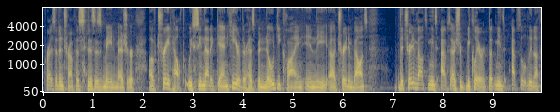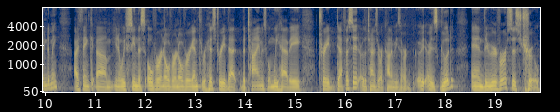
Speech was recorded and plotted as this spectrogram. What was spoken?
President Trump has said is his main measure of trade health. We've seen that again here. There has been no decline in the uh, trade imbalance the trade imbalance means, I should be clear, that means absolutely nothing to me. I think, um, you know, we've seen this over and over and over again through history that the times when we have a trade deficit are the times our economies are, is good, and the reverse is true.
